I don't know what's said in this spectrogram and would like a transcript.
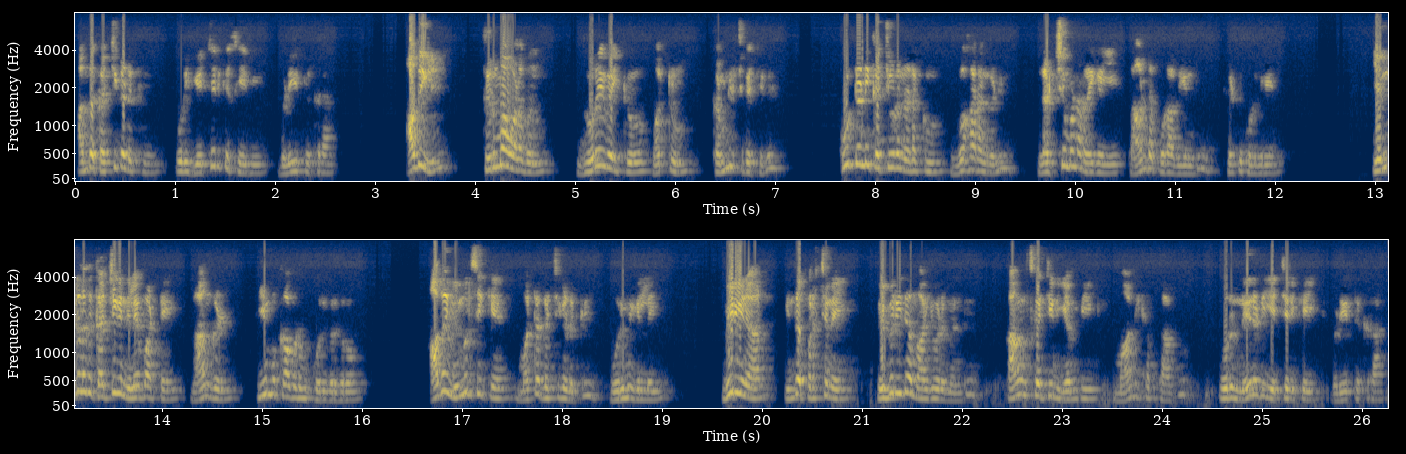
அந்த கட்சிகளுக்கு ஒரு எச்சரிக்கை செய்தி வெளியிட்டிருக்கிறார். அதில் திருமாவளவன் துரை வைகோ மற்றும் கம்யூனிஸ்ட் கட்சிகள் கூட்டணி கட்சியுடன் நடக்கும் விவகாரங்களில் லட்சுமண ரேகையை தாண்டக்கூடாது என்று கேட்டுக்கொள்கிறேன். எங்களது கட்சியின் நிலைப்பாட்டை நாங்கள் திமுகவிடம் கூறி வருகிறோம். அதை விமர்சிக்க மற்ற கட்சிகளுக்கு உரிமை இல்லை மீறினால் இந்த பிரச்சனை விபரீதமாகிவிடும் என்று காங்கிரஸ் கட்சியின் எம்பி மாணிக்கம் தாக்கூர் ஒரு நேரடி எச்சரிக்கை வெளியிட்டிருக்கிறார்.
